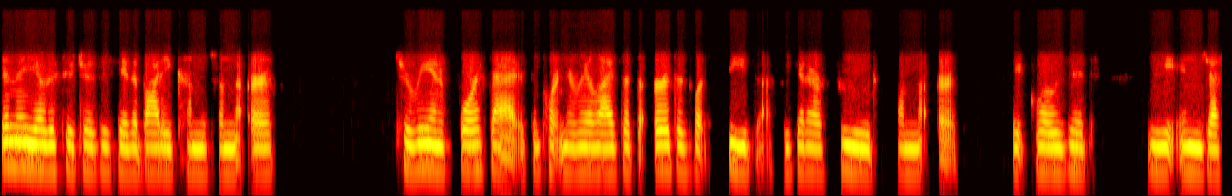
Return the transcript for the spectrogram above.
In the Yoga Sutras, we say the body comes from the earth. To reinforce that, it's important to realize that the earth is what feeds us. We get our food from the earth. It grows it, we ingest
